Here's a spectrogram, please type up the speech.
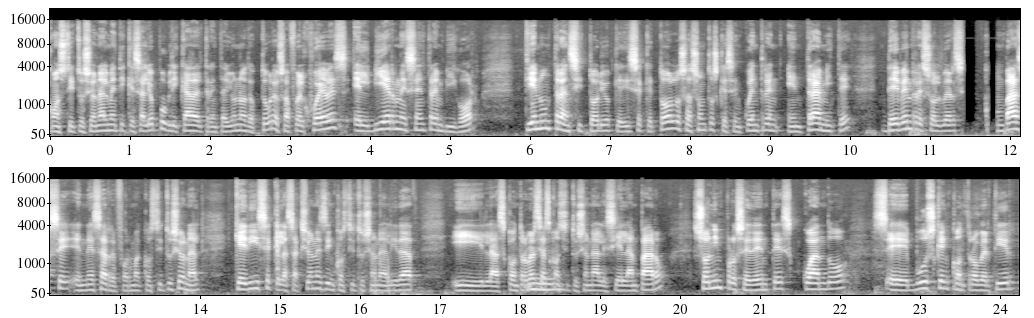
constitucionalmente y que salió publicada el 31 de octubre, o sea, fue el jueves, el viernes entra en vigor, tiene un transitorio que dice que todos los asuntos que se encuentren en trámite deben resolverse con base en esa reforma constitucional que dice que las acciones de inconstitucionalidad y las controversias constitucionales y el amparo son improcedentes cuando se busquen controvertir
